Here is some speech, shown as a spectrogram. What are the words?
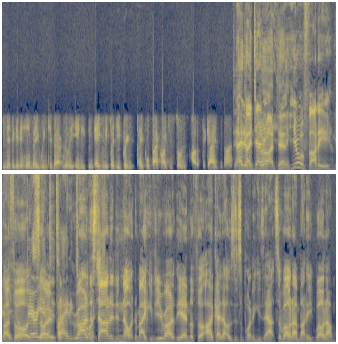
you're never going to hear me whinge about really anything. Even if they did bring people back, I just saw it as part of the game. You know. Anyway, Danny, All right, Danny. you were funny. Yeah, I you're thought very So, entertaining to Right at the start, I didn't know what to make of you. Right at the end, I thought, okay, that was disappointing. He's out. So well done, buddy. Well done.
